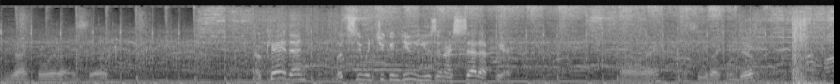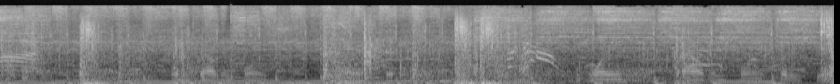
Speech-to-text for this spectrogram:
Exactly what I said. Okay then, let's see what you can do using our setup here. Alright, let's see what I can do. 20,000 points. 20,000 points. What is shit?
